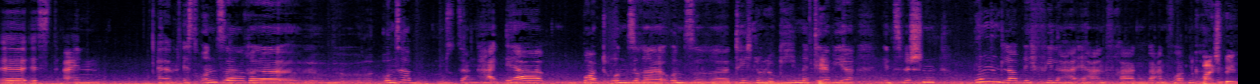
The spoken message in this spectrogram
äh, ist ein ähm, ist unsere äh, unser sozusagen HR-Bot, unsere, unsere Technologie, mit der Okay. wir inzwischen unglaublich viele HR-Anfragen beantworten können. Beispiel?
